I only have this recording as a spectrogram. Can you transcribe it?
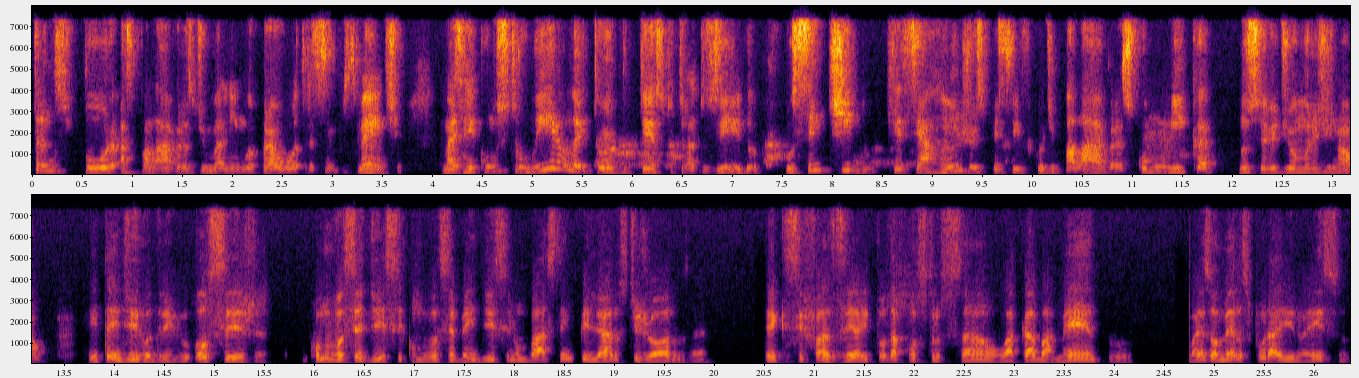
transpor as palavras de uma língua para outra simplesmente, mas reconstruir ao leitor do texto traduzido o sentido que esse arranjo específico de palavras comunica no seu idioma original. Entendi, Rodrigo. Ou seja, como você disse, como você bem disse, não basta empilhar os tijolos, né? Tem que se fazer aí toda a construção, o acabamento, mais ou menos por aí, não é isso?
